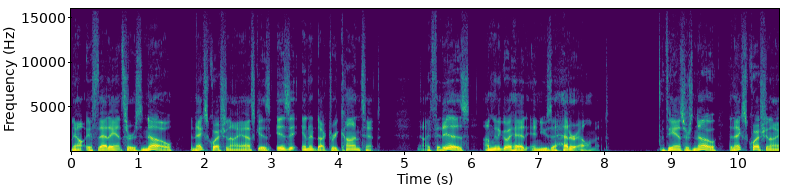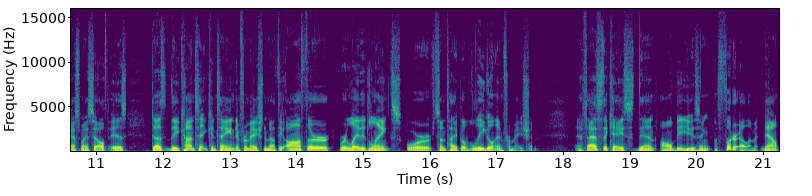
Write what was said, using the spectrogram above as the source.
Now, if that answer is no, the next question I ask is Is it introductory content? Now, if it is, I'm going to go ahead and use a header element. If the answer is no, the next question I ask myself is Does the content contain information about the author, related links, or some type of legal information? And if that's the case, then I'll be using a footer element. Now,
